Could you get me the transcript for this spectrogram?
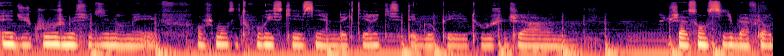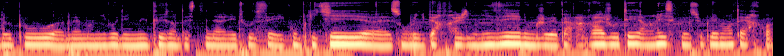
Et du coup je me suis dit non mais franchement c'est trop risqué s'il y a une bactérie qui s'est développée et tout. Je suis déjà suis sensible à fleur de peau, euh, même au niveau des muqueuses intestinales et tout, c'est compliqué, euh, elles sont hyper fragilisées, donc je vais pas rajouter un risque supplémentaire quoi.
